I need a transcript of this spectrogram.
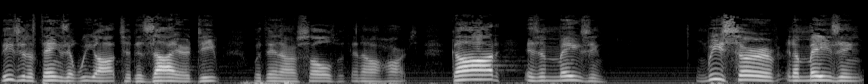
These are the things that we ought to desire deep within our souls, within our hearts. God is amazing. We serve an amazing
